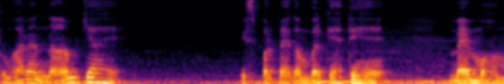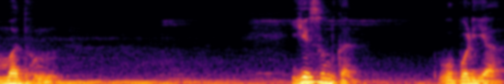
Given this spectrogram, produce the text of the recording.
तुम्हारा नाम क्या है? इस पर पैगंबर कहते हैं, मैं मोहम्मद हूँ। ये सुनकर वो बुढ़िया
